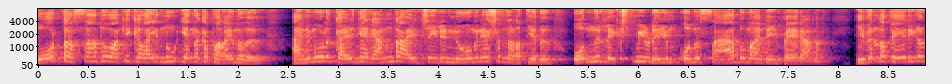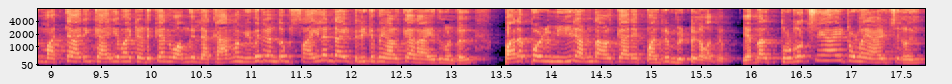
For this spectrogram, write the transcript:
വോട്ട് അസാധുവാക്കി കളയുന്നു എന്നൊക്കെ പറയുന്നത് അനുമോൾ കഴിഞ്ഞ രണ്ടാഴ്ചയിൽ നോമിനേഷൻ നടത്തിയത് ഒന്ന് ലക്ഷ്മിയുടെയും ഒന്ന് സാബുമാന്റെയും പേരാണ്. ഇവരുടെ പേരുകൾ മറ്റാരും കാര്യമായിട്ട് എടുക്കാൻ വന്നില്ല. കാരണം ഇവർ രണ്ടും സൈലന്റ് ആയിട്ടിരിക്കുന്ന ആൾക്കാരായതുകൊണ്ട് പലപ്പോഴും ഈ രണ്ടാൾക്കാരെ പലരും വിട്ടുകളഞ്ഞു. എന്നാൽ തുടർച്ചയായിട്ടുള്ള ആഴ്ചകളിൽ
